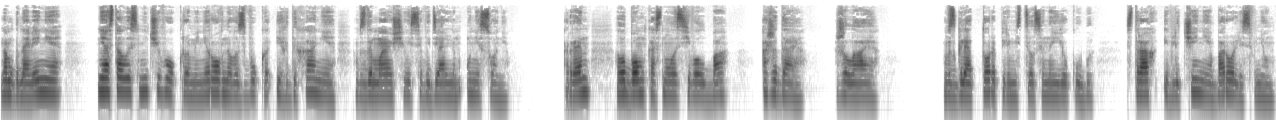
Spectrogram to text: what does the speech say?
На мгновение — не осталось ничего, кроме неровного звука их дыхания, вздымающегося в идеальном унисоне. Рен лбом коснулась его лба, ожидая, желая. Взгляд Тора переместился на ее губы. Страх и влечение боролись в нем.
